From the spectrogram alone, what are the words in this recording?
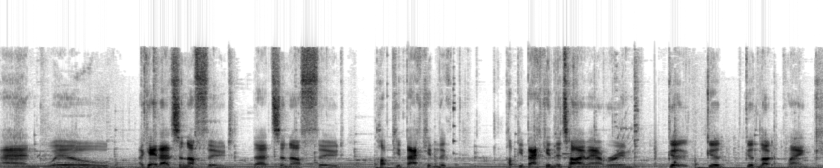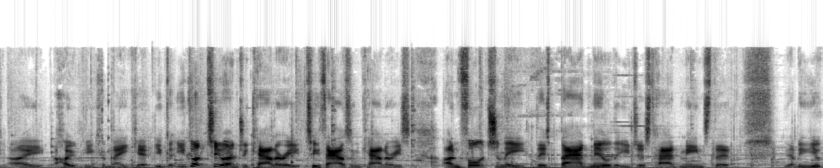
And we'll... Okay, that's enough food. That's enough food. Pop you back in the... Pop you back in the timeout room good, good, good luck, Plank. I hope you can make it. You got, you got 200 calories, 2,000 calories. Unfortunately, this bad meal that you just had means that, I mean, you're,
